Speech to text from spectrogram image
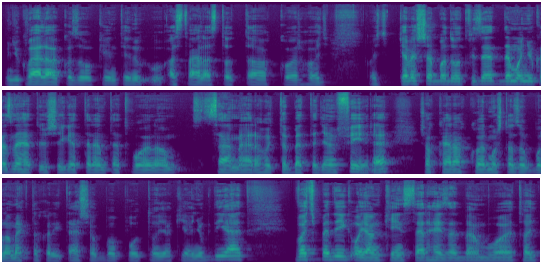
mondjuk vállalkozóként én azt választotta akkor, hogy, hogy kevesebb adót fizet, de mondjuk az lehetőséget teremtett volna számára, hogy többet tegyen félre, és akár akkor most azokból a megtakarításokból pótolja ki a nyugdíját, vagy pedig olyan kényszerhelyzetben volt, hogy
